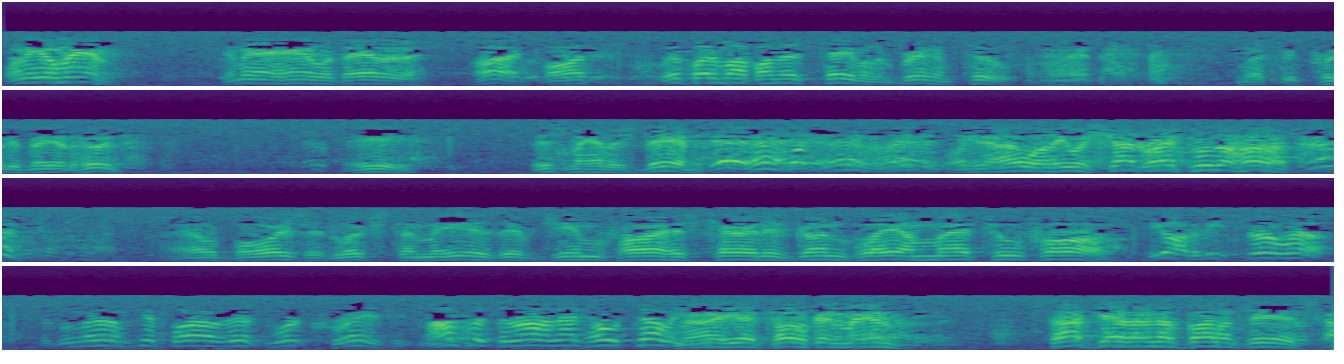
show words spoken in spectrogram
one of you men. Give me a hand with that. Or... All right, boss. We'll put him up on this table and bring him to. All right. Must be pretty bad hurt. Hey, this man is dead. Yeah, well, he was shot right through the heart. Well, boys, it looks to me as if Jim Farr has carried his gunplay a mite too far. He ought to be strung up. If we let him get by with this, we're crazy. Outfits around that hotel. Now you're talking, man. Start gathering up volunteers. Hey,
